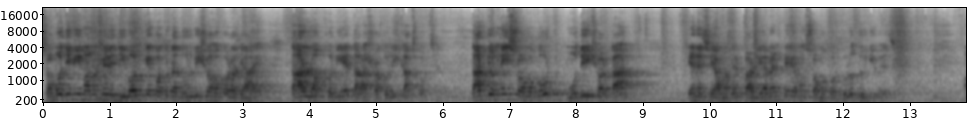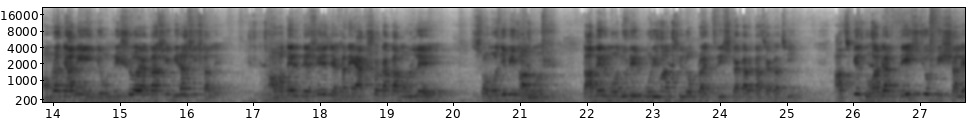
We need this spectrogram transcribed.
শ্রমজীবী মানুষের জীবনকে কতটা দুর্বিষহ করা যায়, তার লক্ষ্য নিয়ে তারা সকলেই কাজ করছেন। তার জন্যই শ্রমকোট মোদী সরকার এনেছে আমাদের পার্লিয়ামেন্টে এবং শ্রমকোটগুলো তৈরি হয়েছে। আমরা জানি যে উনিশশো একাশি বিরাশি সালে আমাদের দেশে যেখানে একশো টাকা মূল্যে শ্রমজীবী মানুষ, তাদের মজুরির পরিমাণ ছিল প্রায় ত্রিশ টাকার কাছাকাছি। আজকে দু হাজার তেইশ চব্বিশ সালে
